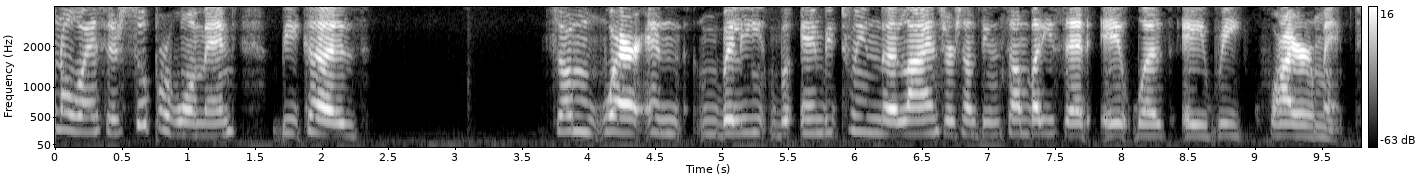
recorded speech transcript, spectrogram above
no voy a ser superwoman because somewhere in in between the lines or something somebody said it was a requirement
